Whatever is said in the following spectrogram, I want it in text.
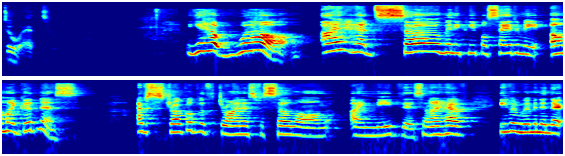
do it yeah well i had so many people say to me oh my goodness i've struggled with dryness for so long i need this and i have even women in their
